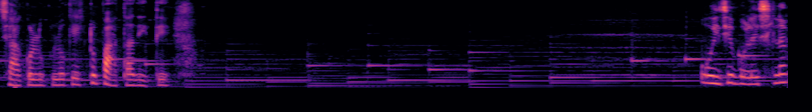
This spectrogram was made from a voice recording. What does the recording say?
ছাগলগুলোকে একটু পাতা দিতে। ওই যে বলেছিলাম,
